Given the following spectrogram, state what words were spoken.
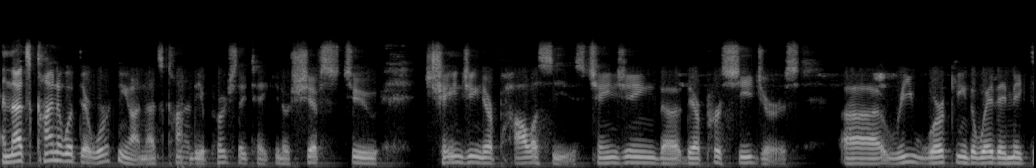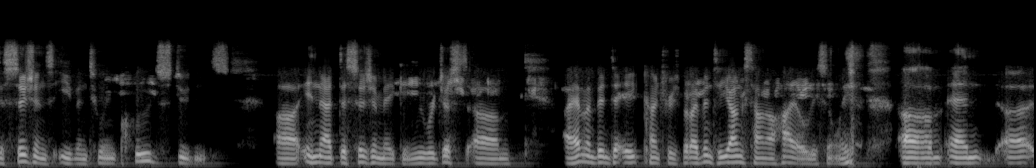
and that's kind of what they're working on. That's kind of the approach they take. You know, shifts to changing their policies, changing the their procedures, uh, reworking the way they make decisions, even to include students uh, in that decision making. We were just um, I haven't been to eight countries, but I've been to Youngstown, Ohio recently. Um, and, uh,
